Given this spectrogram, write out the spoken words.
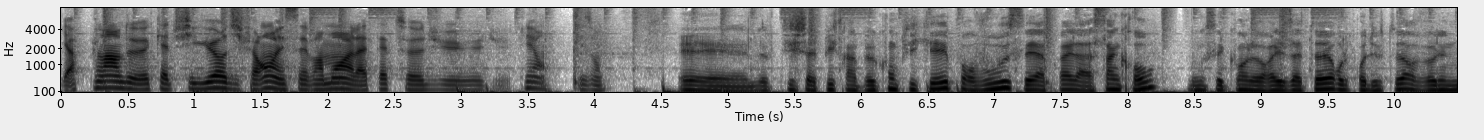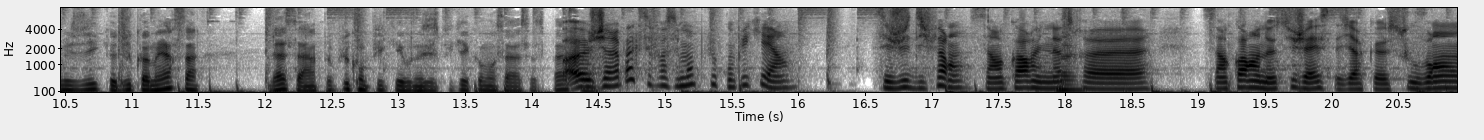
Il y a plein de cas de figure différents et c'est vraiment à la tête du, client, disons. Et le petit chapitre un peu compliqué pour vous, c'est après la synchro. Donc c'est quand le réalisateur ou le producteur veut une musique du commerce. Là, c'est un peu plus compliqué. Vous nous expliquez comment ça, se passe? Euh, Je dirais pas que c'est forcément plus compliqué. Hein. C'est juste différent. C'est encore une autre. Euh, c'est encore un autre sujet. C'est-à-dire que souvent,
